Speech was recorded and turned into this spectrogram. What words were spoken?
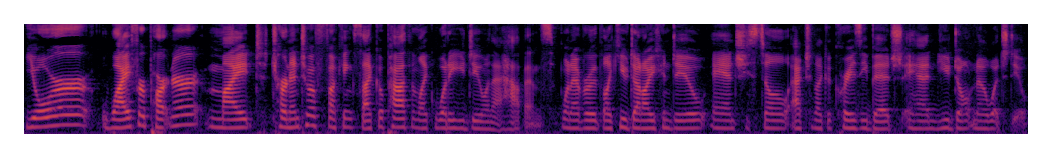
Your wife or partner might turn into a fucking psychopath and like what do you do when that happens? Whenever like you've done all you can do and she's still acting like a crazy bitch and you don't know what to do.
